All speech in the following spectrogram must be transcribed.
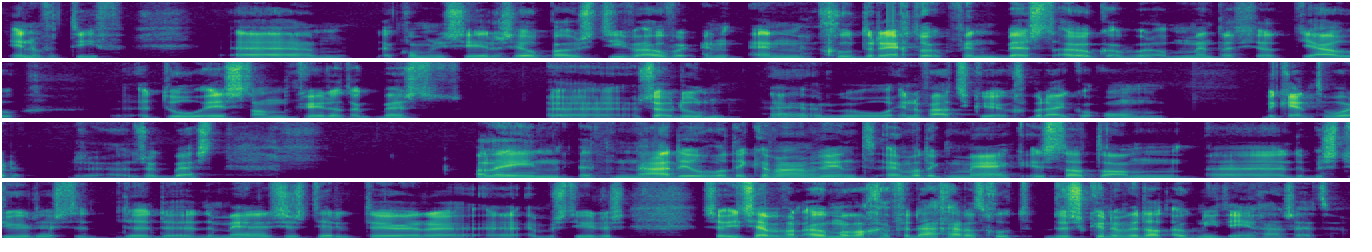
innovatief. Um, daar communiceren ze heel positief over. En, en goed terecht ook. Ik vind het best ook. Op, het moment dat dat jouw doel is, dan kun je dat ook best zo doen. Hè? Ik bedoel, innovatie kun je ook gebruiken om bekend te worden. Dus dat is ook best. Alleen het nadeel wat ik ervan vind en wat ik merk, is dat dan uh, de bestuurders, de, de, de, managers, directeuren uh, en bestuurders, zoiets hebben van: oh, maar wacht even, daar gaat het goed, dus kunnen we dat ook niet in gaan zetten.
